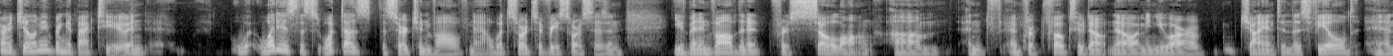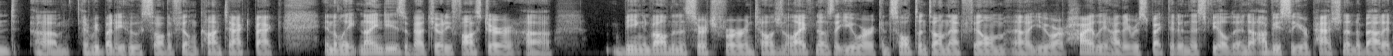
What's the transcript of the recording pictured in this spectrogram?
All right jill let me bring it back to you. And uh, what is this what does the search involve now? What sorts of resources? And you've been involved in it for so long. Um, and and for folks who don't know, I mean, you are a giant in this field, and um, everybody who saw the film Contact back in the late '90s about Jodie Foster. Uh, being involved in the search for intelligent life knows that you are a consultant on that film. Uh, you are highly, highly respected in this field, and obviously you're passionate about it.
